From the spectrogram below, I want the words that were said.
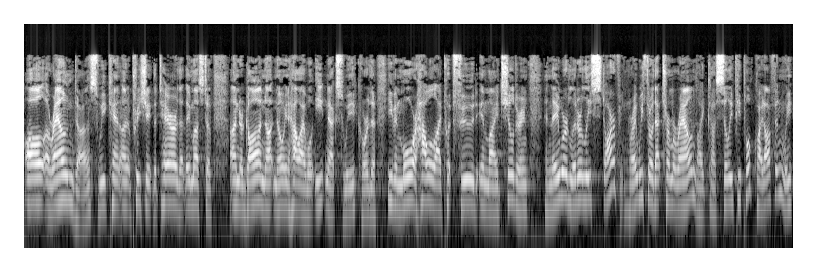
all around us. We can't appreciate the terror that they must have undergone, not knowing how I will eat next week, or the even more, how will I put food in my children? And they were literally starving, right? We throw that term around like uh, silly people quite often. We,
